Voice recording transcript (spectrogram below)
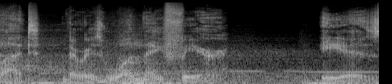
But there is one they fear. He is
